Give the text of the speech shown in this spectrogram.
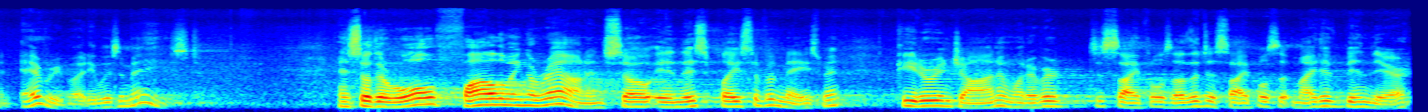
And everybody was amazed. And so they're all following around. And so, in this place of amazement, Peter and John and whatever disciples, other disciples that might have been there,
